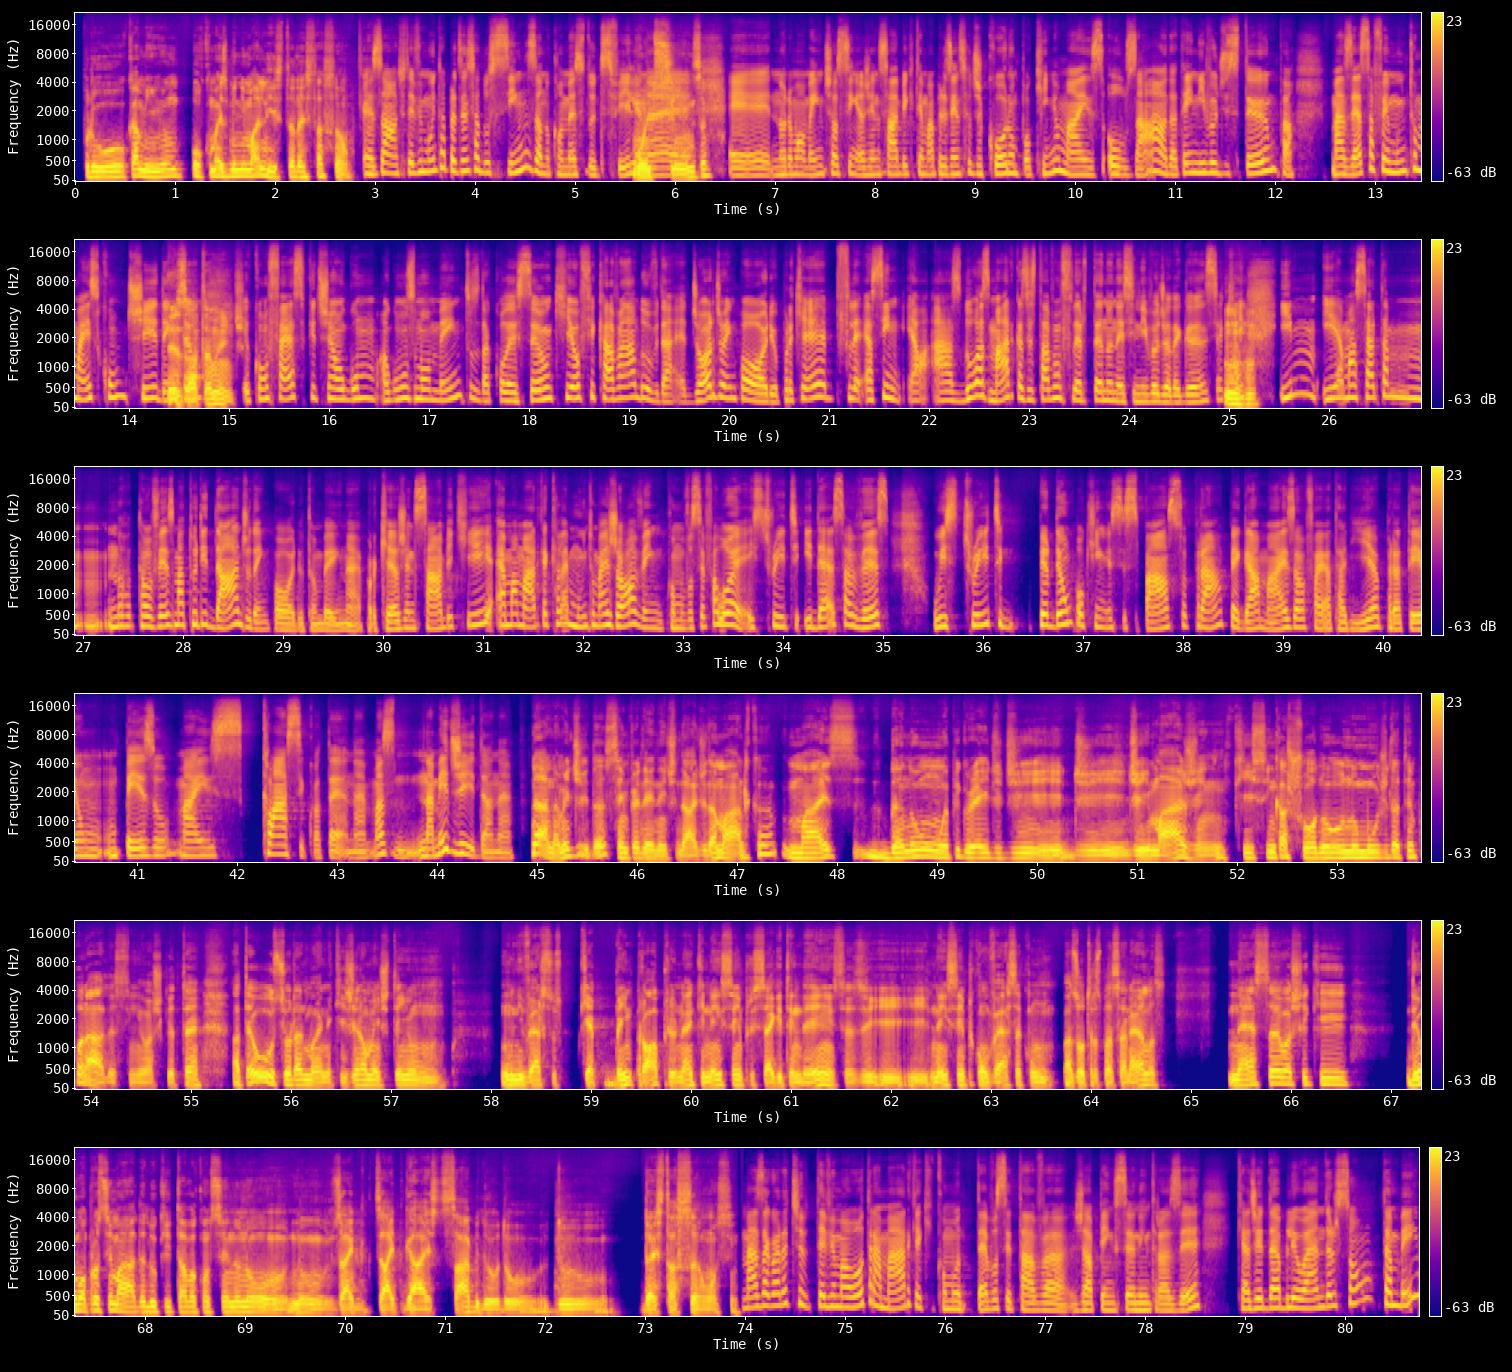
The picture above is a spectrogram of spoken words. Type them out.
para o caminho um pouco mais minimalista da estação. Exato. Teve muita presença do cinza no começo do desfile, Muito né? cinza. É, normalmente, assim, a gente sabe que tem uma presença de cor um pouquinho mais ousada, até em nível de estampa, mas essa foi muito mais contida. Então, Exatamente. Eu confesso que tinha algum, alguns momentos da coleção que eu ficava na dúvida, é Giorgio ou Empório? Porque, assim, as duas marcas estavam flertando nesse nível de elegância aqui, Uhum. e, e é uma certa, talvez, maturidade da Empório também, né? Porque a gente sabe que é uma marca que ela é muito mais jovem, como você falou, é street. E dessa vez, o street perdeu um pouquinho esse espaço para pegar mais a alfaiataria, para ter um, um peso mais clássico até, né? Mas na medida, né? Não, na medida, sem perder a identidade da marca, mas dando um upgrade de, de, de imagem que se encaixou no, no mood da temporada. Assim, eu acho que até, até o Sr. Armani, que geralmente tem um, um universo que é bem próprio, né? Que nem sempre segue tendências e, e, e nem sempre conversa com as outras passarelas. Nessa eu achei que deu uma aproximada do que estava acontecendo no, no Zeitgeist, sabe? Do, do, do, da estação, assim. Mas agora teve uma outra marca que, como até você estava já pensando em trazer, que a JW Anderson também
